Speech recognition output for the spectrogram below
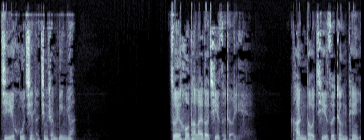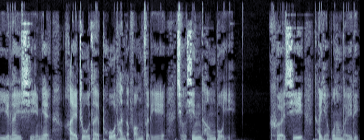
几乎进了精神病院。最后，他来到妻子这里，看到妻子整天以泪洗面，还住在破烂的房子里，就心疼不已。可惜他也无能为力。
